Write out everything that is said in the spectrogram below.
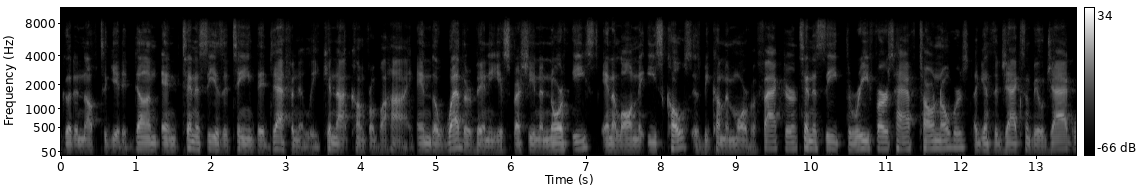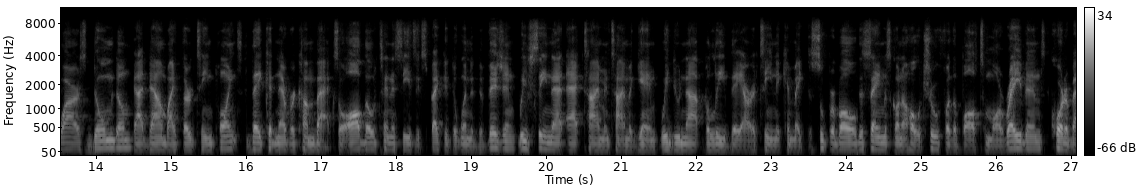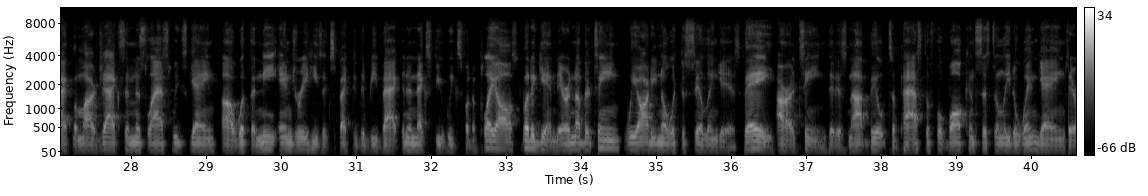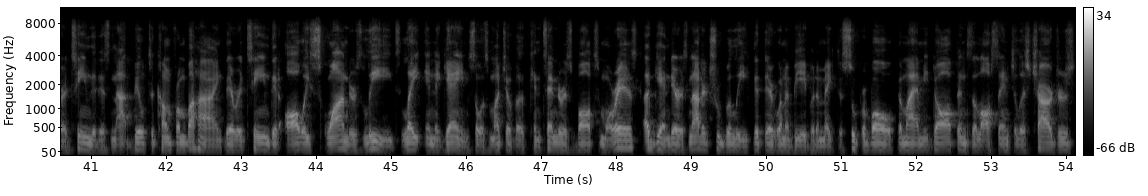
good enough to get it done. And Tennessee is a team that definitely cannot come from behind. And the weather, Vinny, especially in the Northeast and along the East Coast, is becoming more of a factor. Tennessee, three first half turnovers against the Jacksonville Jaguars, doomed them, got down by 13 points. They could never come back. So, although Tennessee is expected to win the division, we've seen that act time and time again. We do not believe they are a team that can make the Super Bowl. The same is going to hold true for the Baltimore Ravens. Quarterback Lamar Jackson missed last week's game uh, with a knee injury. He's expected to be back in the next few weeks for the playoffs. But again, they're another team. We already know what the ceiling is. They are a team that is not built to pass the football consistently to win games. They're a team that is not built to come from behind. They're a team that always squanders leads late in the game. So, as much of a contender as Baltimore is, again, there is not a true belief that they're going to be able to make the Super Bowl. The Miami Dolphins, the Los Angeles Chargers,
